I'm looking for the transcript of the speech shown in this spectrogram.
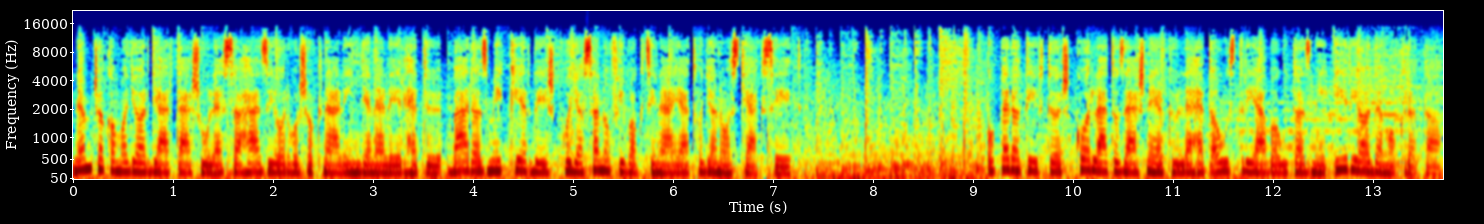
nem csak a magyar gyártású lesz a házi orvosoknál ingyen elérhető, bár az még kérdés, hogy a Sanofi vakcináját hogyan osztják szét. Operatív törzs korlátozás nélkül lehet Ausztriába utazni, írja a Demokrata.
